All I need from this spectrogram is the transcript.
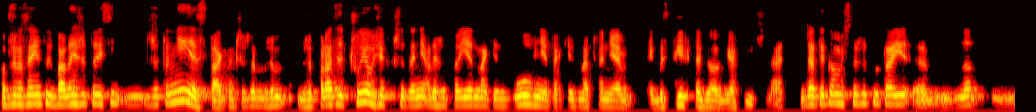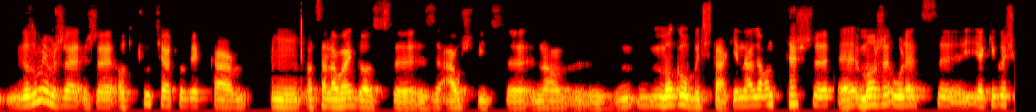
po przeprowadzeniu tych badań, że to, jest, że to nie jest tak, znaczy, że, że, że Polacy czują się krzywdzeni, ale że to jednak jest głównie takie znaczenie jakby stricte geograficzne. I dlatego myślę, że tutaj e, no, rozumiem, że, że odczucia człowieka mm, ocalałego z, z Auschwitz no, mogą być takie, no ale on też e, może ulec jakiegoś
